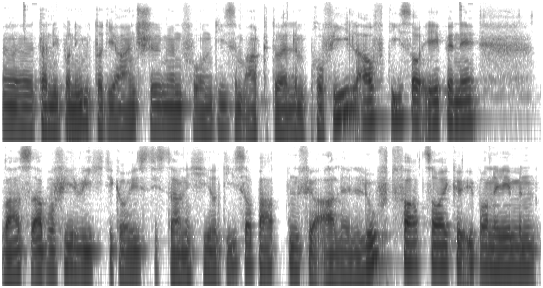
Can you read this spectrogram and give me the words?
Äh, dann übernimmt er die Einstellungen von diesem aktuellen Profil auf dieser Ebene. Was aber viel wichtiger ist, ist eigentlich hier dieser Button für alle Luftfahrzeuge übernehmen.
